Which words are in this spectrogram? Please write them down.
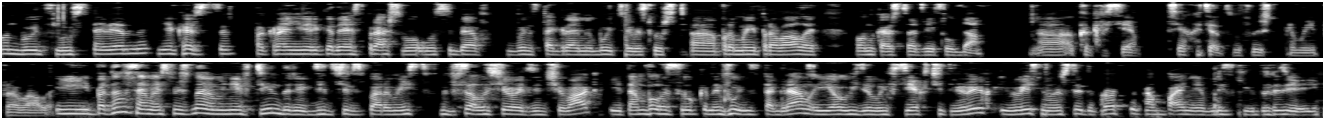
Он будет слушать, наверное, мне кажется. По крайней мере, когда я спрашивал у себя в, Инстаграме, будете ли вы слушать а, про мои провалы, он, кажется, ответил да. А, как и все. Все хотят услышать про мои провалы. И потом самое смешное, мне в Тиндере где-то через пару месяцев написал еще один чувак, и там была ссылка на его Инстаграм, и я увидел их всех четверых, и выяснилось, что это просто компания близких друзей.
